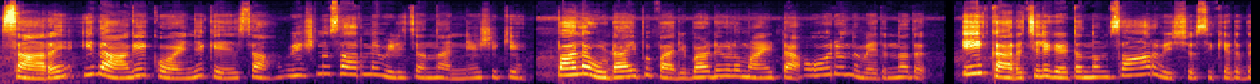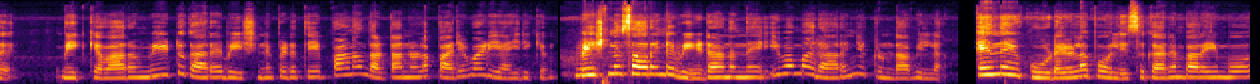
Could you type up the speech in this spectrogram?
സാറേ ഇതാകെ കുഴഞ്ഞ കേസാ. വിഷ്ണു സാറിനെ വിളിച്ചൊന്ന് അന്വേഷിക്കേ. പല ഉടായ്പ പരിപാടികളുമായിട്ടാ ഓരോന്ന് വരുന്നത്. ഈ കരച്ചിൽ കേട്ടൊന്നും സാർ വിശ്വസിക്കരുത്. മിക്കവാറും വീട്ടുകാരെ ഭീഷണിപ്പെടുത്തി പണം തട്ടാനുള്ള പരിപാടിയായിരിക്കും. വിഷ്ണു സാറിന്റെ വീടാണെന്ന് ഇവന്മാർ അറിഞ്ഞിട്ടുണ്ടാവില്ല. എന്നെ കൂടെയുള്ള പോലീസുകാരൻ പറയുമ്പോൾ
